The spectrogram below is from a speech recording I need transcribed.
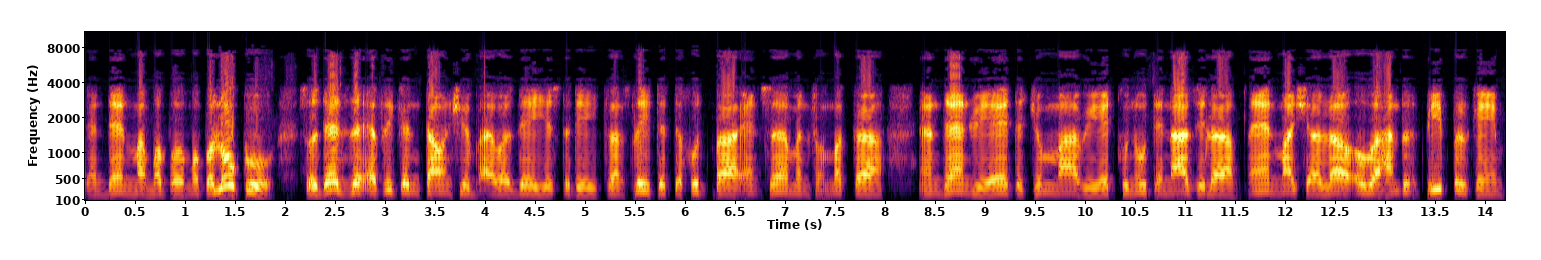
and then Mabaloku. So that's the African township. I was there yesterday, translated the khutbah and sermon from Makkah. And then we had the Jummah, we had Kunut and Nazila, and mashallah, over 100 people came.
